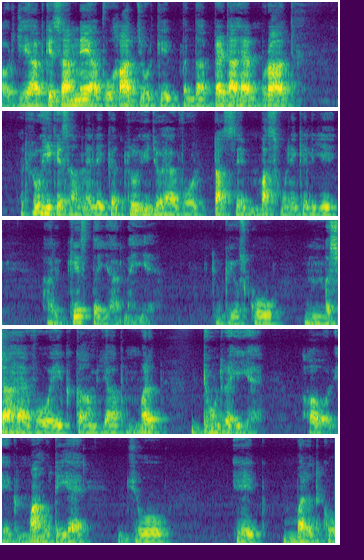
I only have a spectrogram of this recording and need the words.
और ये आपके सामने अब वो हाथ जोड़ के बंदा बैठा है, मुराद रूही के सामने लेकर रूही जो है वो टस से मस होने के लिए हर केस तैयार नहीं है, क्योंकि उसको नशा है, वो एक कामयाब मर्द ढूंढ रही है और एक माँ होती है जो एक मर्द को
